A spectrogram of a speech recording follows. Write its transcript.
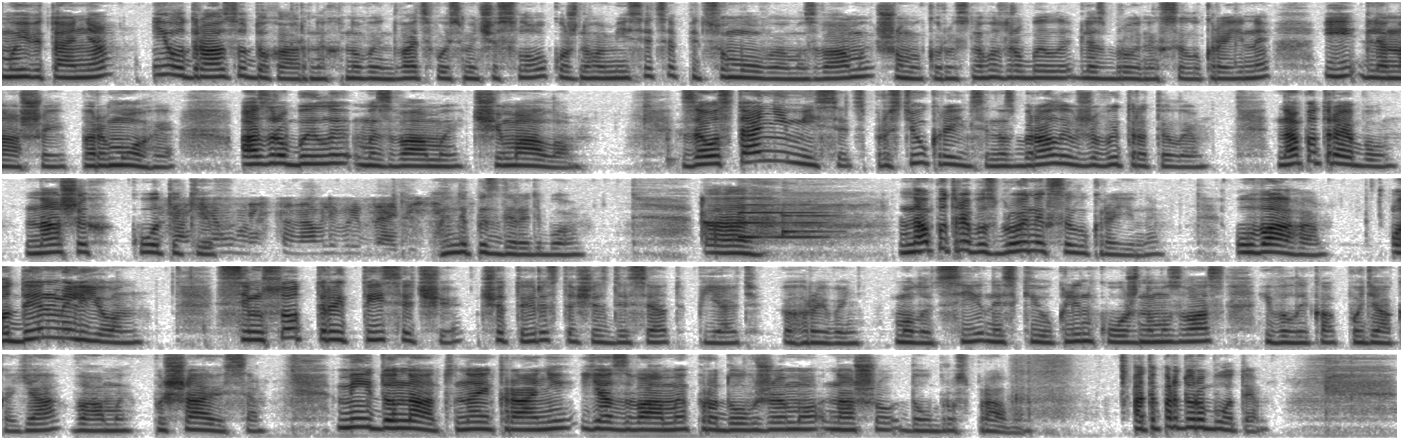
Мої вітання. І одразу до гарних новин. 28 число кожного місяця підсумовуємо з вами, що ми корисного зробили для Збройних сил України і для нашої перемоги. А зробили ми з вами чимало. За останній місяць прості українці назбирали і вже витратили на потребу наших котиків. Ой, не пизди, раді Бога. Е, на потребу Збройних сил України. Увага! 1 мільйон 703 тисячі 465 гривень. Молодці, низький уклін кожному з вас і велика подяка. Я вами пишаюся. Мій донат на екрані. Я з вами продовжуємо нашу добру справу. А тепер до роботи.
